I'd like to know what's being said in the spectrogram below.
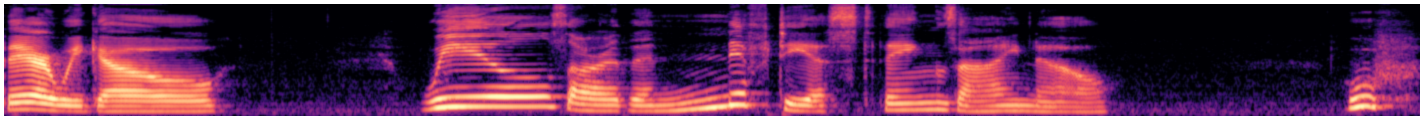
There we go. Wheels are the niftiest things I know. Oof,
